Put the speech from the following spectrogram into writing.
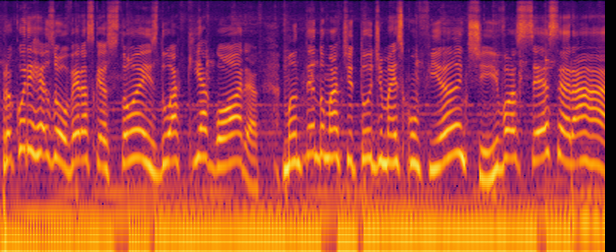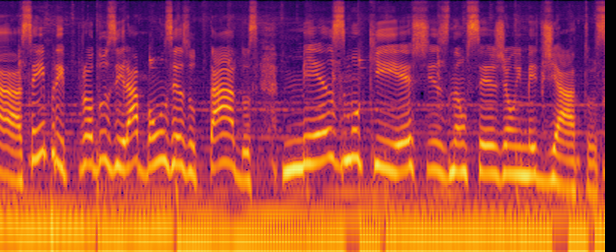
Procure resolver as questões do aqui e agora, mantendo uma atitude mais confiante e você será sempre produzirá bons resultados, mesmo que estes não sejam imediatos.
